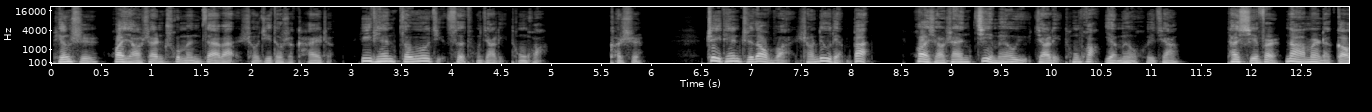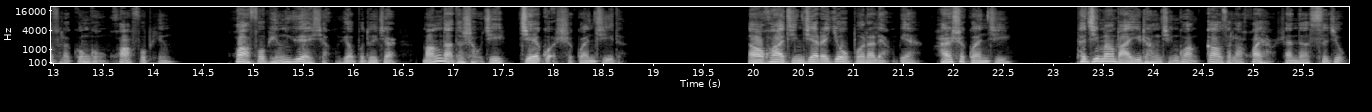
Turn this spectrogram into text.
平时华小山出门在外，手机都是开着，一天总有几次同家里通话。可是这天，直到晚上六点半，华小山既没有与家里通话，也没有回家。他媳妇儿纳闷地告诉了公公华福平。华福平越想越不对劲儿。忙打的手机，结果是关机的。老华紧接着又拨了两遍，还是关机。他急忙把异常情况告诉了华小山的四舅。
